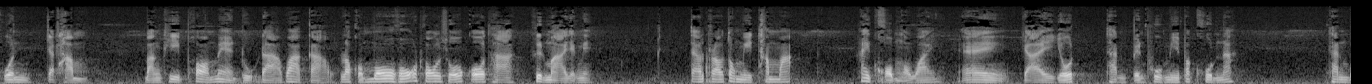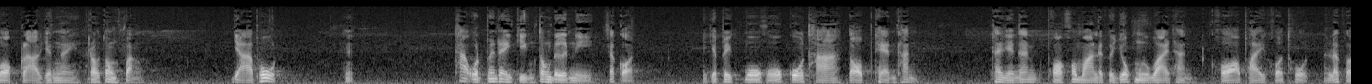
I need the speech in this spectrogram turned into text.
ควรจะทำบางที่พ่อแม่ดุดาว่ากล่าว เราก็โมโหโทโสโกธาขึ้นมาอย่างนี้ แต่เราต้องมีธรรมะให้ข่มเอาไว้ใจยศ ท่านเป็นผู้มีพระคุณนะ ท่านบอกกล่าวยังไง เราต้องฟัง อย่าพูด ถ้าอดไม่ได้จริงต้องเดินหนีซะก่อนจะไปโมโหโกธาตอบแทนท่านท่านอย่างนั้นพอเข้ามาแล้วก็ยกมือไหว้ท่าน ขออภัยขอโทษ แล้วก็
